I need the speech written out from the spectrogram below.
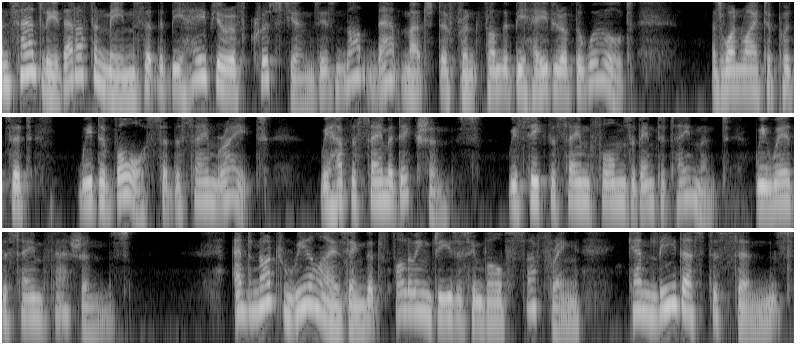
And sadly, that often means that the behavior of Christians is not that much different from the behavior of the world. As one writer puts it, we divorce at the same rate. We have the same addictions. We seek the same forms of entertainment. We wear the same fashions. And not realizing that following Jesus involves suffering can lead us to sins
